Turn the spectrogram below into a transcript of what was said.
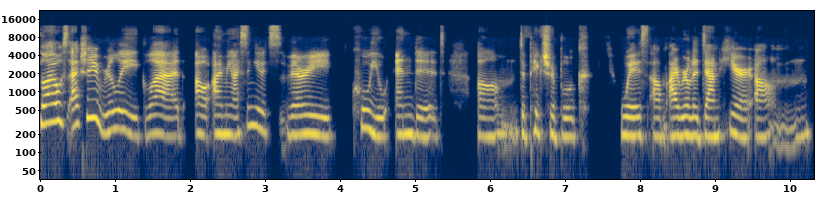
So I was actually really glad. Oh, I mean, I think it's very cool you ended um the picture book with um I wrote it down here um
